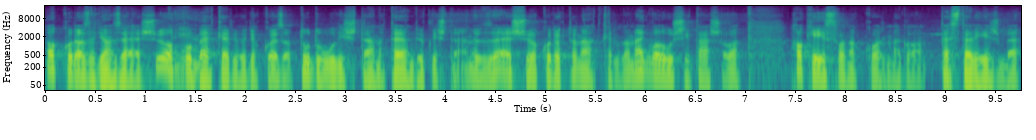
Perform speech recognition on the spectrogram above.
akkor az legyen az első, akkor Igen. bekerül, hogy akkor ez a tudó listán, a teendők listán, ez az első, akkor rögtön átkerül a megvalósítás alatt, ha kész van, akkor meg a tesztelésbe,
